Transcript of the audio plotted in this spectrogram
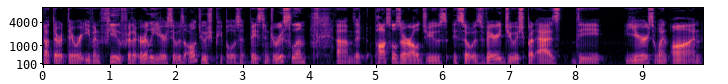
not that there were even few. For the early years, it was all Jewish people. It was based in Jerusalem. Um, the apostles are all Jews, so it was very Jewish. But as the years went on,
